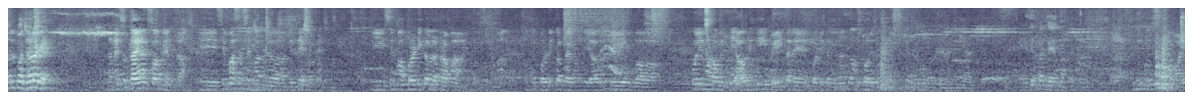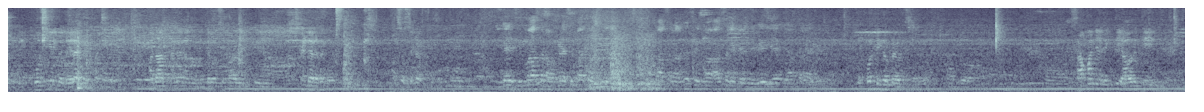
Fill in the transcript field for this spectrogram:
ಸ್ವಲ್ಪ ಜೋರಾಗೆ. ನನ್ನ ಹೆಸರು ದಯಾನಂದ ಸ್ವಾಮಿ ಅಂತ. ಈ ಸಿಂಹಾಸನ ಸಿನಿಮಾ ನಿರ್ದೇಶಕ. ಈ ಸಿನಿಮಾ ಪೊಲಿಟಿಕಲ್ ಡ್ರಾಮಾ ಇದು ಸಿನಿಮಾ. ಒಂದು ಪೊಲಿಟಿಕಲ್ ಬ್ಯಾಕ್ಗ್ರೌಂಡ್ ಯಾವ ರೀತಿ ಒಬ್ಬ ಕೂಲಿ ಮಾಡೋ ವ್ಯಕ್ತಿ ಯಾವ ರೀತಿ ಬೆಳೀತಾನೆ ಪೊಲಿಟಿಕಲ್ ಸ್ಟೋರಿ ಮಾಡಿದ್ವಿ ಗೋಷ್ಠಿಯಲ್ಲಿ ಬೇರೆ ಅದಾದಮೇಲೆ ನಾನು ಕೆಲವು ಡೈರೆಕ್ಟರ್ ಅಸೋಸಿಯೇಟ್ ಸಿಂಹಾಸನ ಒಬ್ಬಳೆ ಸಿಂಹಾಸನ. ಸಿಂಹಾಸನ ಅಂದರೆ ಸಿಂಹ ಹಾಸನ ಕೇಳ್ತೀವಿ ಏನು ಯಾವ ಥರ ಇದೆ? ಪೊಲಿಟಿಕಲ್ ಬ್ಯಾಲೆನ್ಸ್ ಒಂದು ಸಾಮಾನ್ಯ ವ್ಯಕ್ತಿ ಯಾವ ರೀತಿ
